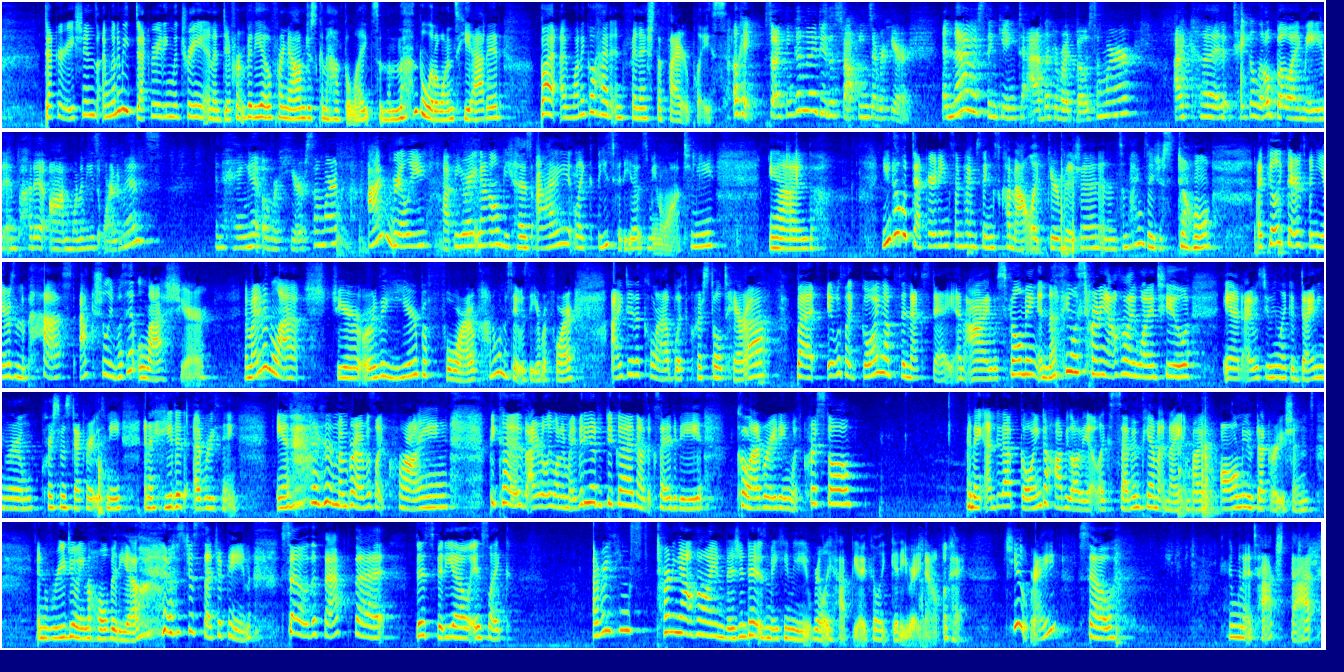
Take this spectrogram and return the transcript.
decorations. I'm gonna be decorating the tree in a different video. For now, I'm just gonna have the lights and then the, the little ones he added. But I wanna go ahead and finish the fireplace. Okay, so I think I'm gonna do the stockings over here. And then I was thinking to add like a red bow somewhere, I could take a little bow I made and put it on one of these ornaments and hang it over here somewhere. I'm really happy right now because I, like these videos mean a lot to me. And you know with decorating, sometimes things come out like your vision and then sometimes they just don't. I feel like there's been years in the past, actually, was it last year? It might have been last year or the year before. I kind of want to say it was the year before. I did a collab with Crystal Tara, but it was like going up the next day and I was filming and nothing was turning out how I wanted to. And I was doing like a dining room Christmas decorate with me and I hated everything. And I remember I was like crying because I really wanted my video to do good and I was excited to be collaborating with Crystal. And I ended up going to Hobby Lobby at like 7 p.m. at night and buying all new decorations and redoing the whole video. it was just such a pain. So the fact that this video is like, everything's turning out how I envisioned it is making me really happy. I feel like giddy right now. Okay, cute, right? So I'm gonna attach that.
